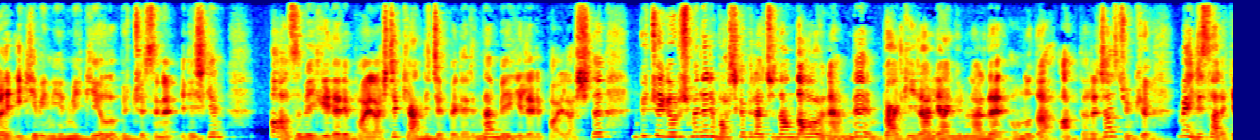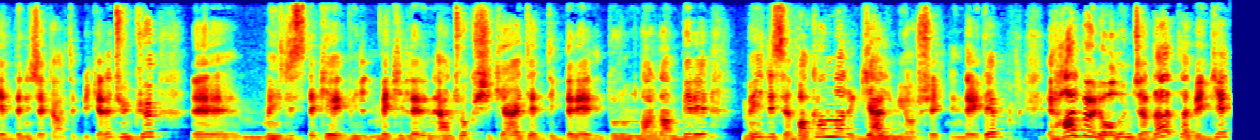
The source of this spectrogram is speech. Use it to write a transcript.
ve 2022 yılı bütçesine ilişkin bazı bilgileri paylaştı. Kendi cephelerinden bilgileri paylaştı. Bütçe görüşmeleri başka bir açıdan daha önemli. Belki ilerleyen günlerde onu da aktaracağız. Çünkü meclis hareketlenecek artık bir kere. Çünkü e, meclisteki vekillerin en çok şikayet ettikleri durumlardan biri meclise bakanlar gelmiyor şeklindeydi. E, hal böyle olunca da tabii ki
